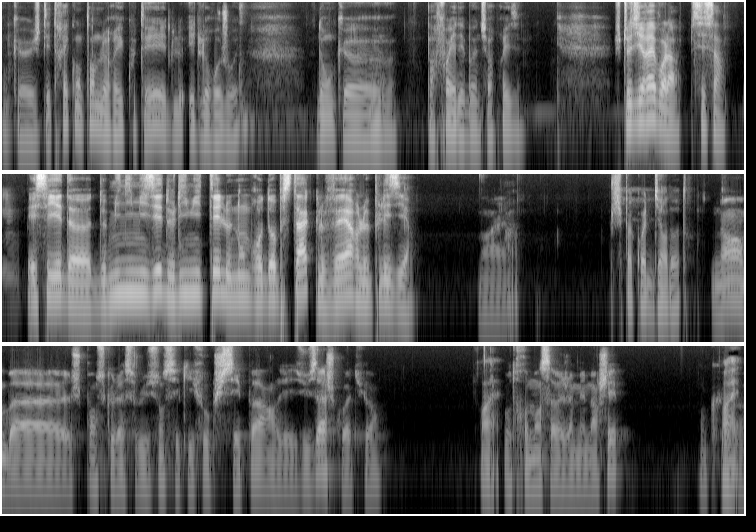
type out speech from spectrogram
Donc euh, j'étais très content de le réécouter et de le, et de le rejouer. Donc euh, parfois il y a des bonnes surprises. Je te dirais, voilà, c'est ça. Essayer de, de minimiser, de limiter le nombre d'obstacles vers le plaisir. Ouais. Je sais pas quoi te dire d'autre. Non, bah, je pense que la solution, c'est qu'il faut que je sépare les usages, quoi, tu vois. Ouais. Autrement, ça va jamais marcher. Donc, Ouais. euh,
